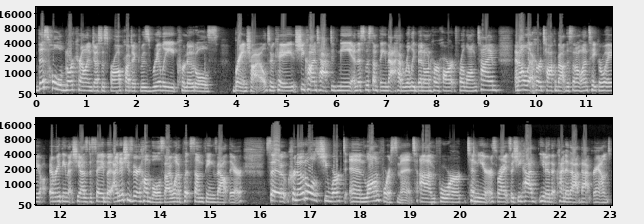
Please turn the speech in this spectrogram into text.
this whole North Carolina Justice for All project was really Kernodle's brainchild. Okay. She contacted me, and this was something that had really been on her heart for a long time. And I'll let her talk about this. I don't want to take away everything that she has to say, but I know she's very humble. So I want to put some things out there. So Kernodle, she worked in law enforcement um, for 10 years, right? So she had, you know, that kind of that background.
